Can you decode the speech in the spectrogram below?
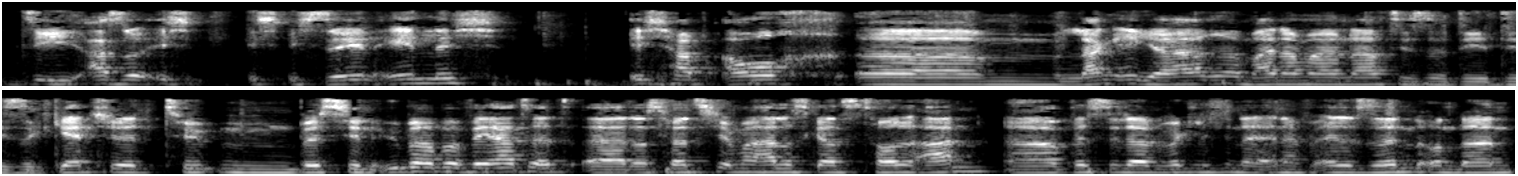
die, also ich, ich, ich sehe ihn ähnlich ich habe auch ähm, lange Jahre meiner Meinung nach diese die, diese Gadget-Typen ein bisschen überbewertet. Äh, das hört sich immer alles ganz toll an, äh, bis sie dann wirklich in der NFL sind und dann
